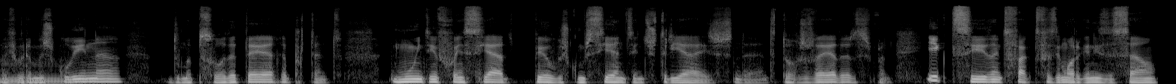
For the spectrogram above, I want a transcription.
uma figura hum. masculina, de uma pessoa da terra, portanto, muito influenciado pelos comerciantes industriais de, de Torres Vedras pronto, e que decidem, de facto, fazer uma organização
